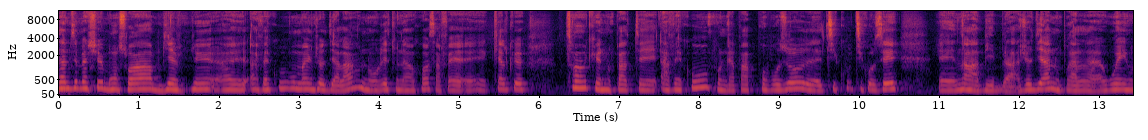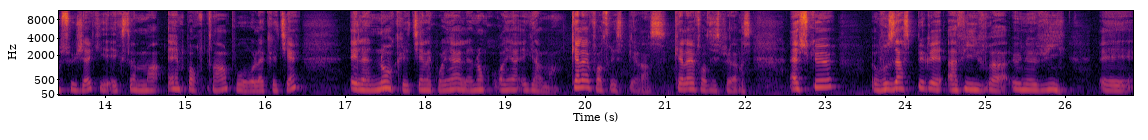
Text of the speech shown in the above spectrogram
Mesdames et messieurs, bonsoir, bienvenue euh, avec vous. Même jeudi là, nous retournons encore, ça fait euh, quelques temps que nous partons avec vous pour nous proposer de causer euh, dans la Bible. Jeudi, nous parlons un sujet qui est extrêmement important pour les chrétiens et les non-chrétiens, les croyants et les non-croyants également. Quelle est votre espérance? Quelle est votre espérance? Est-ce que vous aspirez à vivre une vie et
